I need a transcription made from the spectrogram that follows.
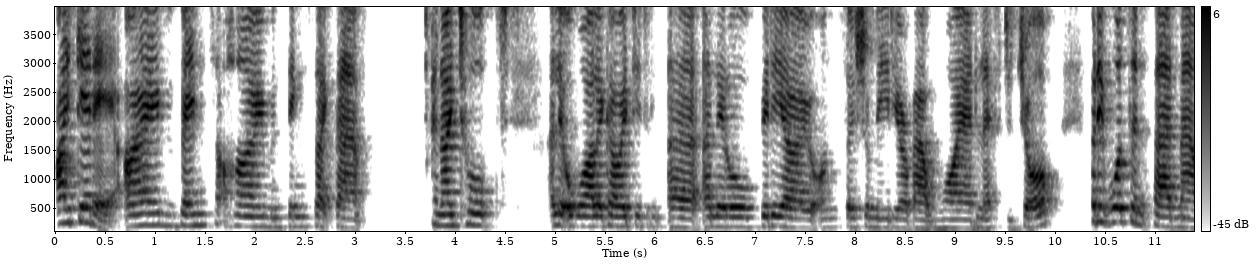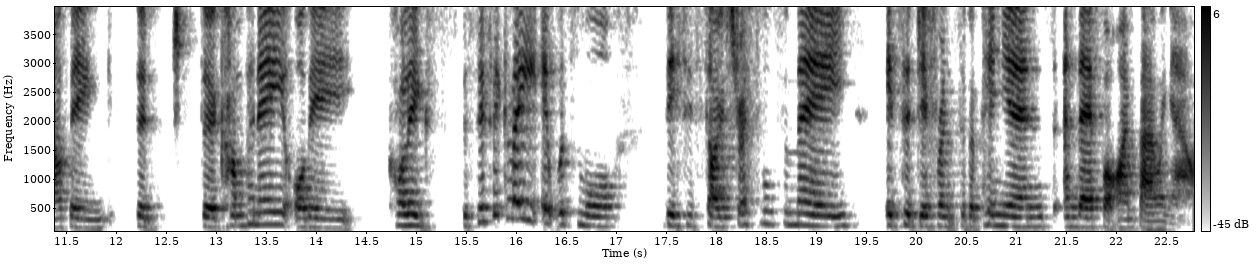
I get it. I vent at home and things like that. And I talked a little while ago, I did a, a, little video on social media about why I'd left a job, but it wasn't bad mouthing the, the company or the colleagues specifically. It was more, this is so stressful for me. It's a difference of opinions, and therefore I'm bowing out.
